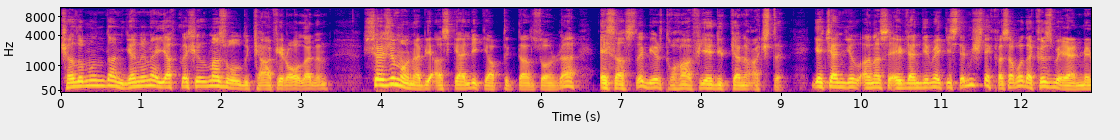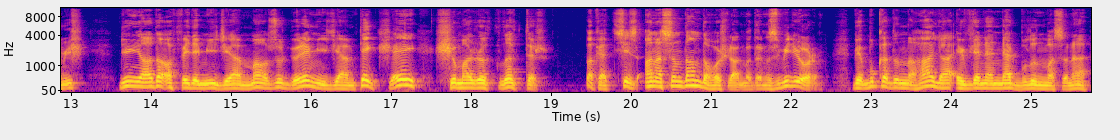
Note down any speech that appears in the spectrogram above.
çalımından yanına yaklaşılmaz oldu kafir oğlanın. Sözüm ona bir askerlik yaptıktan sonra esaslı bir tuhafiye dükkanı açtı. Geçen yıl anası evlendirmek istemiş de kasabada kız beğenmemiş. Dünyada affedemeyeceğim, mazur göremeyeceğim tek şey şımarıklıktır. Fakat siz anasından da hoşlanmadınız biliyorum.'' Ve bu kadınla hala evlenenler bulunmasına,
